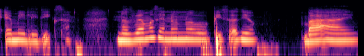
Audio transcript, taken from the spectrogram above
Emily Dixon. Nos vemos en un nuevo episodio. Bye.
